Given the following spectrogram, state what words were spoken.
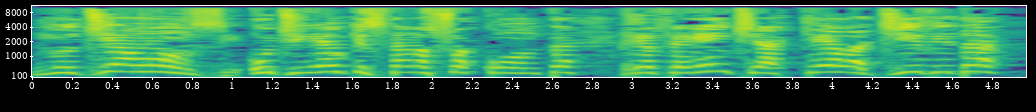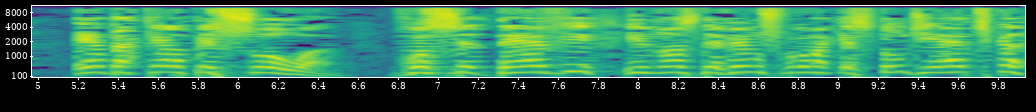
No dia 11, o dinheiro que está na sua conta, referente àquela dívida, é daquela pessoa. Você deve, e nós devemos, por uma questão de ética,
